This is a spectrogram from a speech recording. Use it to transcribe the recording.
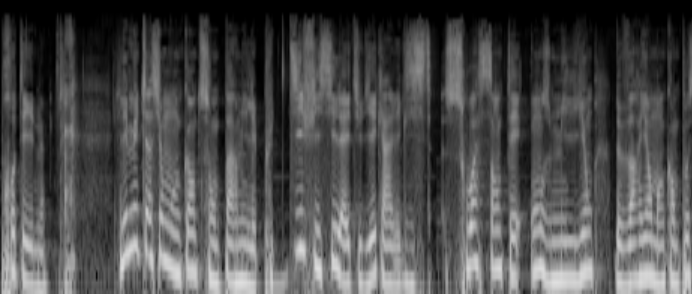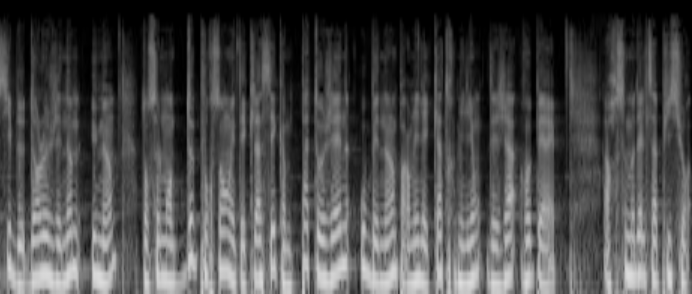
protéine. Les mutations manquantes sont parmi les plus difficiles à étudier car il existe 71 millions de variants manquants possibles dans le génome humain, dont seulement 2% ont été classés comme pathogènes ou bénins parmi les 4 millions déjà repérés. Alors ce modèle s'appuie sur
